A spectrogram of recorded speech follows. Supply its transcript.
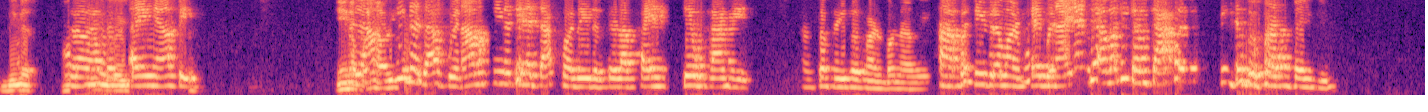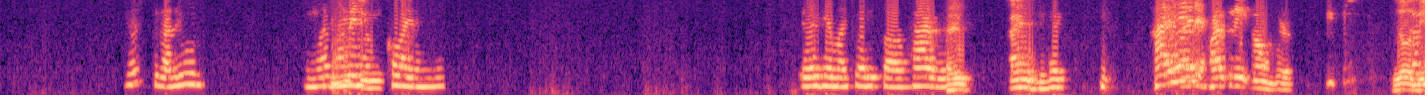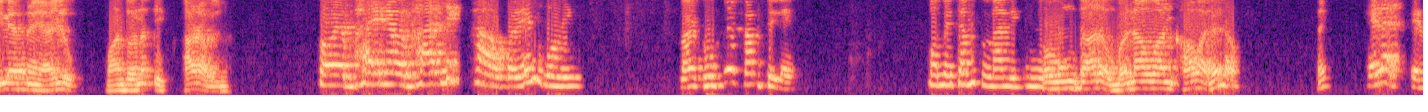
દિનેશ. આપી. એને બનાવી જ આપવું આમ પીને તેને ચાખવા દઈ દો પેલા ખાઈને કેવું લાગે. આમ પ્રમાણ બનાવે. હા પછી પ્રમાણ ભાઈ બનાવ્યા છે આમાંથી કેમ ચાખો તો એ તો થઈ ગયું મસ્ત લાગ્યું મમ્મીને ખવાય એમને. એ જેમાં થોડીક ખાર ખાઈ. હાલે ને. ભાખરી ખાવું પડે જો દિનેશ ને આયલું. વાંધો નથી. ખારા બન હવે ભાઈ ને હવે ભાત ને ખાવ પડે ને મમ્મી? મારે ભૂખ તો કામથી લે. મમ્મી ચમચું માંગી તો હું તારો બનાવવા ને ખાવા ને? હેલા જ તે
